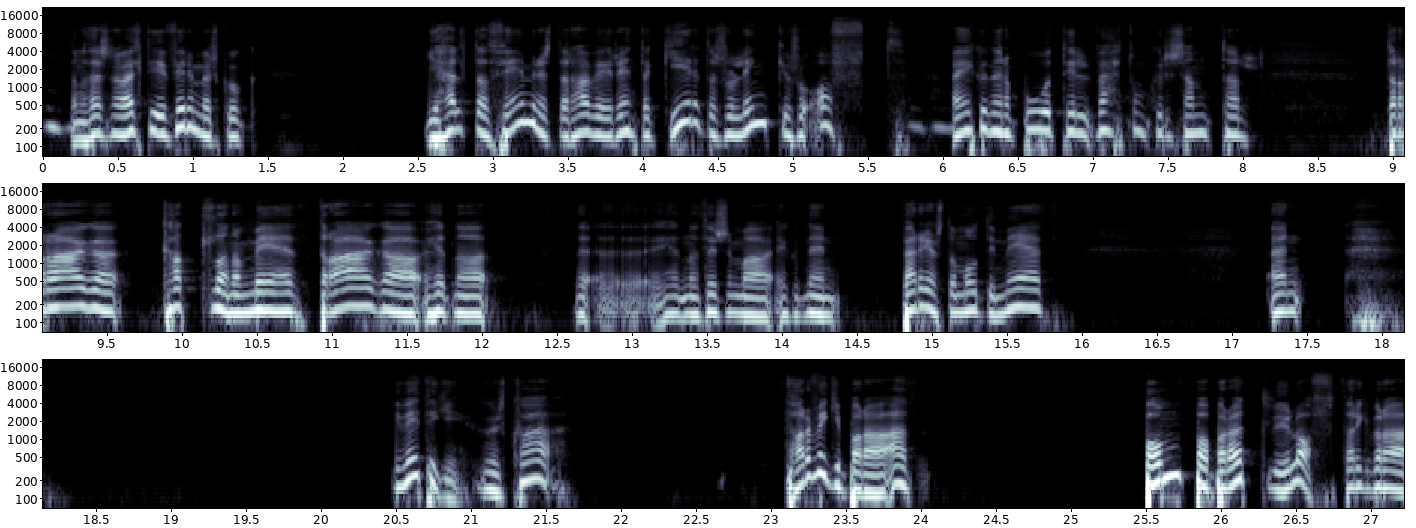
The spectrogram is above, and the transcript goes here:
Mhm. þannig að þess vegna velti ég fyrir mér sko ég held að feministar hafi reynd að gera þetta svo lengi og svo oft að einhvern veginn að búa til vettungur samtal draga kallana með draga hérna, hérna þau sem að einhvern veginn berjast á móti með. En ég veit ekki, þú veist hvað þarf ekki bara að bomba bara öllu í loft? Er ekki bara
